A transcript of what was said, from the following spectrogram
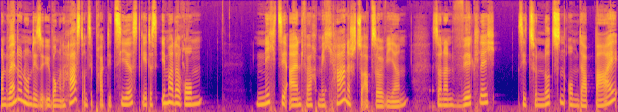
Und wenn du nun diese Übungen hast und sie praktizierst, geht es immer darum, nicht sie einfach mechanisch zu absolvieren, sondern wirklich sie zu nutzen, um dabei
